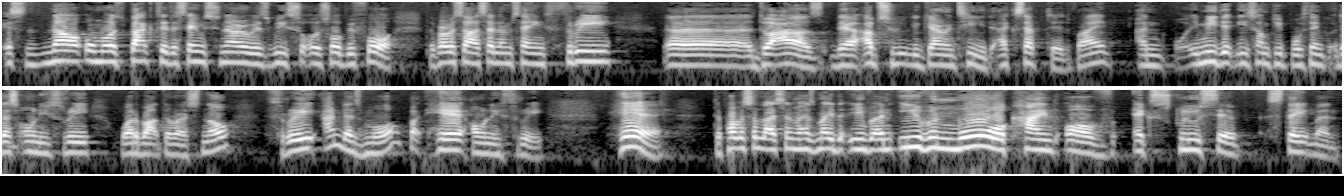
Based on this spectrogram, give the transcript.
It's now almost back to the same scenario as we saw, saw before. The Prophet ﷺ saying three uh, du'as, they're absolutely guaranteed, accepted, right? And immediately some people think, there's only three, what about the rest? No, three, and there's more, but here only three. Here, the Prophet ﷺ has made an even more kind of exclusive statement.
